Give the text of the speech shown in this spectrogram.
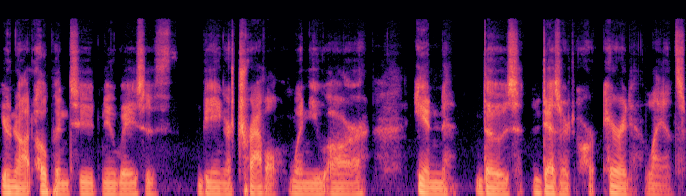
you're not open to new ways of being or travel when you are in those desert or arid lands.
